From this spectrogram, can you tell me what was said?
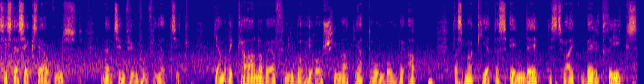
Es ist der 6. August 1945. Die Amerikaner werfen über Hiroshima die Atombombe ab. Das markiert das Ende des Zweiten Weltkriegs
